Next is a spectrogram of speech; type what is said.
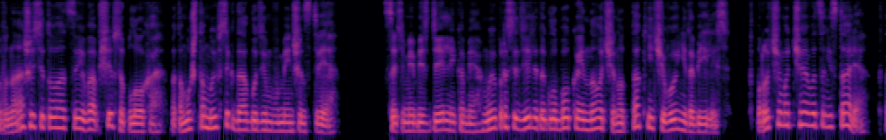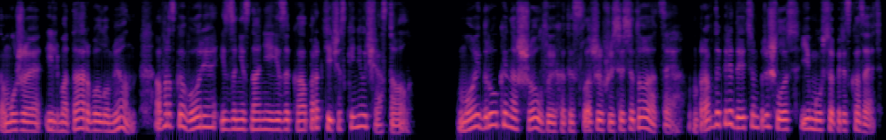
В нашей ситуации вообще всё плохо, потому что мы всегда будем в меньшинстве. С этими бездельниками мы просидели до глубокой ночи, но так ничего и не добились. Впрочем, отчаиваться не стали. К тому же Ильматар был умён, а в разговоре из-за незнания языка практически не участвовал. Мой друг и нашёл выход из сложившейся ситуации. Правда, перед этим пришлось ему всё пересказать.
